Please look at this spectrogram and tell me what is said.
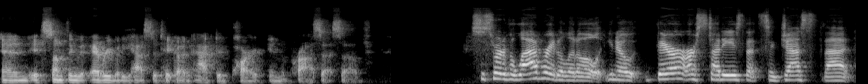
and it's something that everybody has to take an active part in the process of. To sort of elaborate a little, you know, there are studies that suggest that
